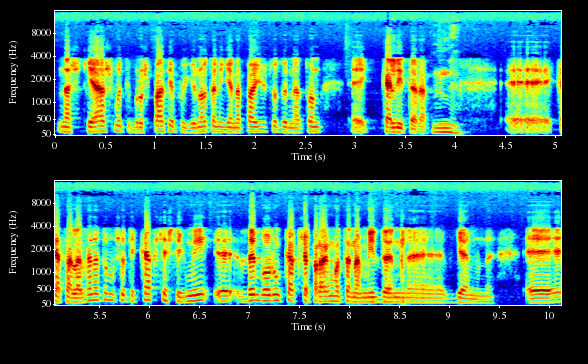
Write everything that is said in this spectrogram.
να σκιάσουμε την προσπάθεια που γινόταν για να πάει στο δυνατόν ε, καλύτερα. Ναι. Ε, καταλαβαίνετε όμως ότι κάποια στιγμή ε, δεν μπορούν κάποια πράγματα να μην δεν ε, βγαίνουν. Ε,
